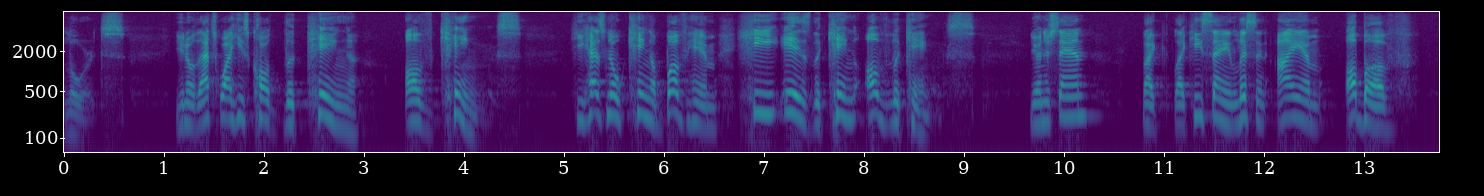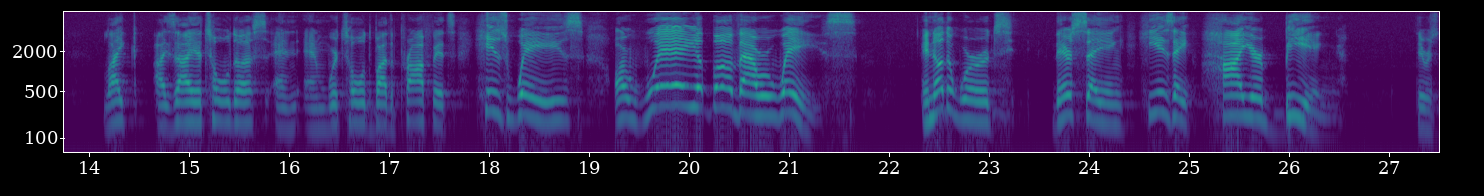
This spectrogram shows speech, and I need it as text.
lords. You know, that's why he's called the King of Kings. He has no king above him, he is the King of the Kings. You understand? Like, like he's saying, listen, I am above, like Isaiah told us, and, and we're told by the prophets, his ways are way above our ways. In other words, they're saying he is a higher being. There is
